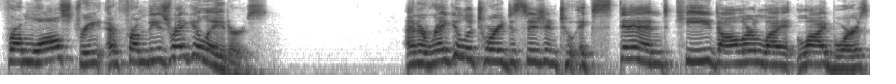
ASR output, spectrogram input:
from Wall Street and from these regulators? And a regulatory decision to extend key dollar li- LIBORs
